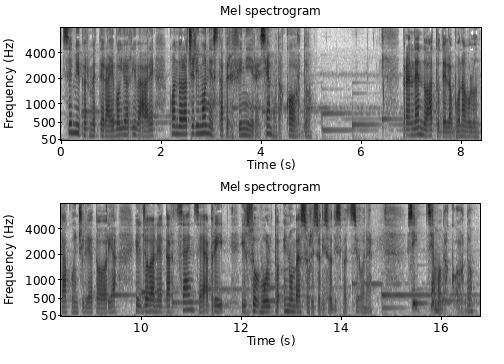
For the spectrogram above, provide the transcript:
Se mi permetterai, voglio arrivare quando la cerimonia sta per finire. Siamo d'accordo? Prendendo atto della buona volontà conciliatoria, il giovane tarsense aprì il suo volto in un bel sorriso di soddisfazione. Sì, siamo d'accordo.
